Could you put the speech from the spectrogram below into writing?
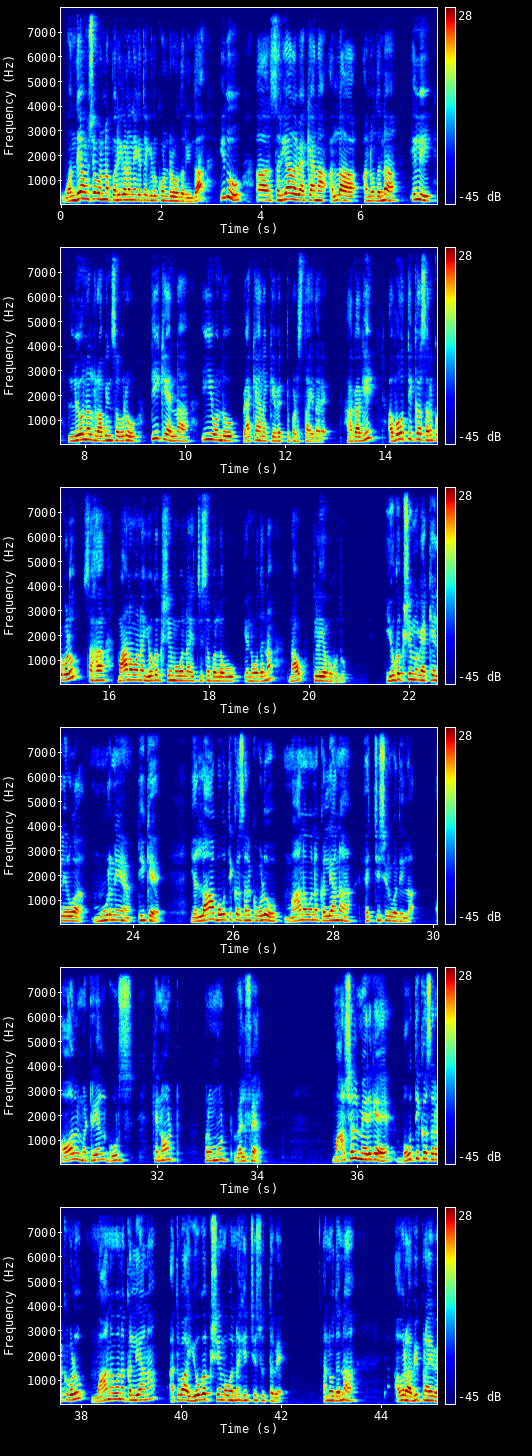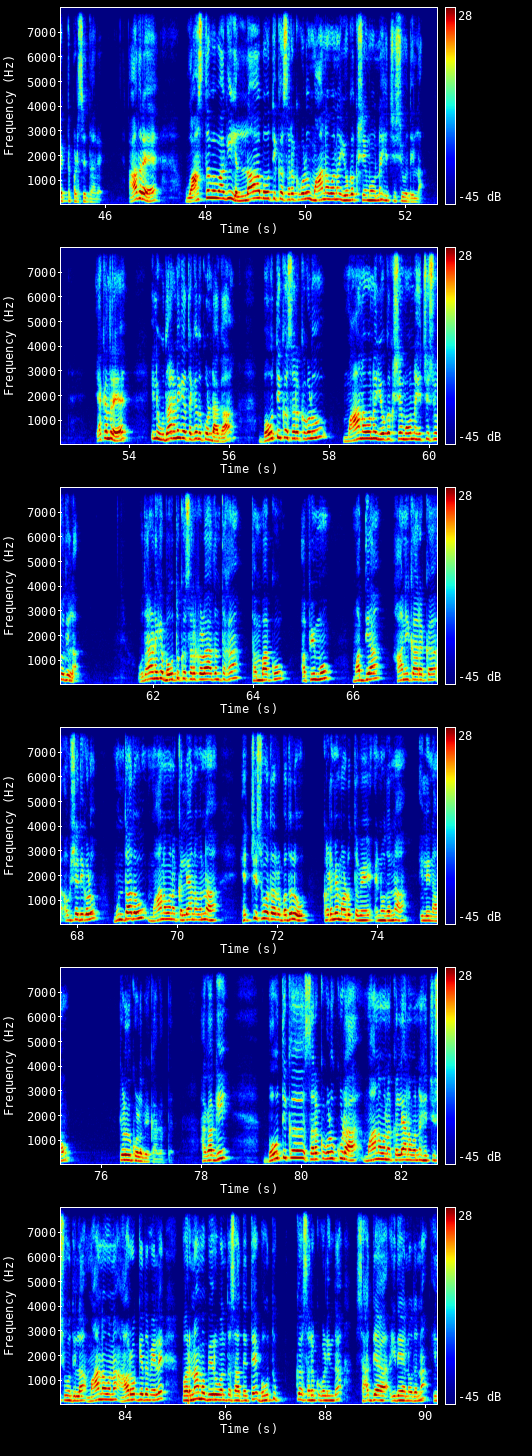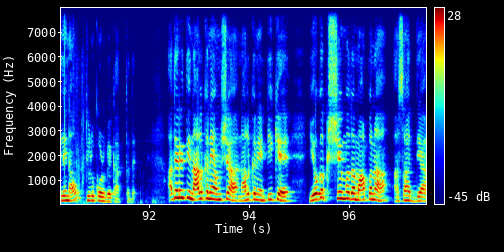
ಒಂದೇ ಅಂಶವನ್ನು ಪರಿಗಣನೆಗೆ ತೆಗೆದುಕೊಂಡಿರುವುದರಿಂದ ಇದು ಸರಿಯಾದ ವ್ಯಾಖ್ಯಾನ ಅಲ್ಲ ಅನ್ನೋದನ್ನು ಇಲ್ಲಿ ಲಿಯೋನಲ್ ರಾಬಿನ್ಸ್ ಅವರು ಟೀಕೆಯನ್ನು ಈ ಒಂದು ವ್ಯಾಖ್ಯಾನಕ್ಕೆ ವ್ಯಕ್ತಪಡಿಸ್ತಾ ಇದ್ದಾರೆ. ಹಾಗಾಗಿ ಅಭೌತಿಕ ಸರಕುಗಳು ಸಹ ಮಾನವನ ಯೋಗಕ್ಷೇಮವನ್ನು ಹೆಚ್ಚಿಸಬಲ್ಲವು ಎನ್ನುವುದನ್ನು ನಾವು ತಿಳಿಯಬಹುದು. ಯೋಗಕ್ಷೇಮ ವ್ಯಾಖ್ಯೆಯಲ್ಲಿರುವ ಮೂರನೆಯ ಟೀಕೆ, ಎಲ್ಲ ಭೌತಿಕ ಸರಕುಗಳು ಮಾನವನ ಕಲ್ಯಾಣ ಹೆಚ್ಚಿಸಿರುವುದಿಲ್ಲ. All material goods cannot promote welfare Marshall ಮೇರೆಗೆ ಭೌತಿಕ ಸರಕುಗಳು ಮಾನವನ ಕಲ್ಯಾಣ ಅಥವಾ ಯೋಗಕ್ಷೇಮವನ್ನು ಹೆಚ್ಚಿಸುತ್ತವೆ ಅನ್ನೋದನ್ನು ಅವರ ಅಭಿಪ್ರಾಯ ವ್ಯಕ್ತಪಡಿಸಿದ್ದಾರೆ. ಆದರೆ ವಾಸ್ತವವಾಗಿ ಎಲ್ಲ ಭೌತಿಕ ಸರಕುಗಳು ಮಾನವನ ಯೋಗಕ್ಷೇಮವನ್ನು ಹೆಚ್ಚಿಸುವುದಿಲ್ಲ. ಯಾಕಂದರೆ ಇಲ್ಲಿ ಉದಾಹರಣೆಗೆ ತೆಗೆದುಕೊಂಡಾಗ ಭೌತಿಕ ಸರಕುಗಳು ಮಾನವನ ಯೋಗಕ್ಷೇಮವನ್ನು ಹೆಚ್ಚಿಸುವುದಿಲ್ಲ. ಉದಾಹರಣೆಗೆ ಭೌತಿಕ ಸರಕುಗಳಾದಂತಹ ತಂಬಾಕು, ಅಫಿಮು, ಮದ್ಯ, ಹಾನಿಕಾರಕ ಔಷಧಿಗಳು ಮುಂತಾದವು ಮಾನವನ ಕಲ್ಯಾಣವನ್ನು ಹೆಚ್ಚಿಸುವುದರ ಬದಲು ಕಡಿಮೆ ಮಾಡುತ್ತವೆ ಎನ್ನುವುದನ್ನು ಇಲ್ಲಿ ನಾವು ತಿಳಿದುಕೊಳ್ಳಬೇಕಾಗತ್ತೆ. ಹಾಗಾಗಿ ಭೌತಿಕ ಸರಕುಗಳು ಕೂಡ ಮಾನವನ ಕಲ್ಯಾಣವನ್ನು ಹೆಚ್ಚಿಸುವುದಿಲ್ಲ. ಮಾನವನ ಆರೋಗ್ಯದ ಮೇಲೆ ಪರಿಣಾಮ ಬೀರುವಂಥ ಸಾಧ್ಯತೆ ಭೌತಿಕ ಸರಕುಗಳಿಂದ ಸಾಧ್ಯ ಇದೆ ಅನ್ನೋದನ್ನು ಇಲ್ಲಿ ನಾವು ತಿಳ್ಕೊಳ್ಬೇಕಾಗ್ತದೆ. ಅದೇ ರೀತಿ ನಾಲ್ಕನೇ ಅಂಶ, ನಾಲ್ಕನೇ ಟೀಕೆ, ಯೋಗಕ್ಷೇಮದ ಮಾಪನ ಅಸಾಧ್ಯ.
